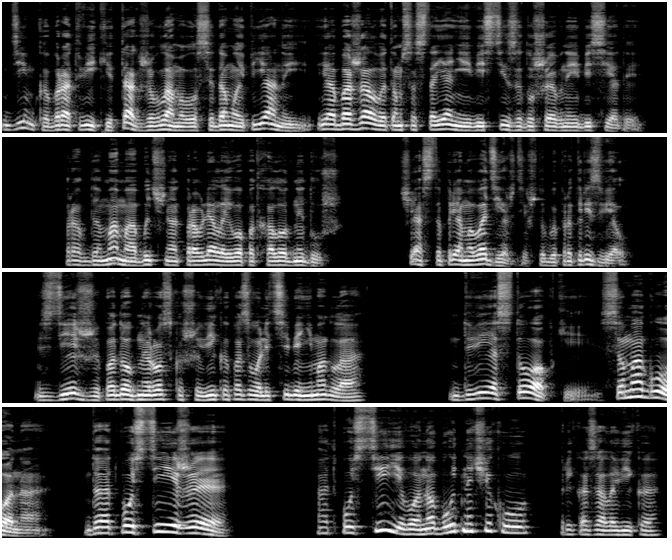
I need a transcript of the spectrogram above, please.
Димка, брат Вики, также вламывался домой пьяный и обожал в этом состоянии вести задушевные беседы. Правда, мама обычно отправляла его под холодный душ. Часто прямо в одежде, чтобы протрезвел. Здесь же подобной роскоши Вика позволить себе не могла. «Две стопки, самогона! Да отпусти же!» «Отпусти его, но будь начеку», — приказала Вика.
